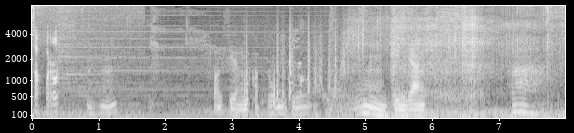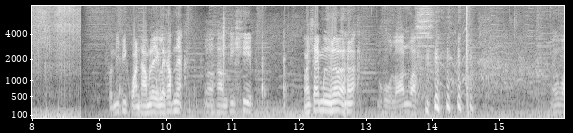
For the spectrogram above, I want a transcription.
สับปะรด อือหือฟังเสียงครับโดมีกินแล้วอืมกินย่างอ่าตอนนี้พี่ขวัญทำอะไรอีกแล้วครับเนี่ย เราทำที่คีบไม่ใช้มือแล้วเหรอฮะ โอ้โหร้อนว่ะ ไม่ไหว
